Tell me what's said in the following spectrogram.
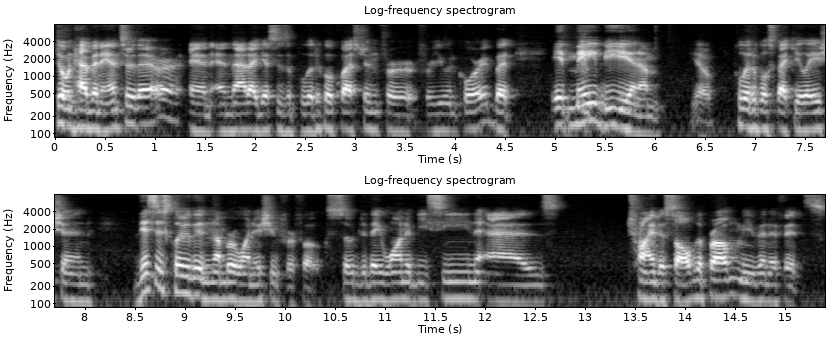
don't have an answer there, and and that I guess is a political question for for you and Kory. But it may mm-hmm. be, and I'm you know political speculation. This is clearly the number one issue for folks. So do they want to be seen as trying to solve the problem, even if it's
